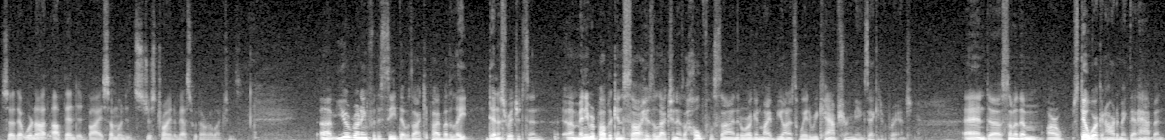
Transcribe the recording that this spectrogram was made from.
so that we're not upended by someone that's just trying to mess with our elections. Um, you're running for the seat that was occupied by the late Dennis Richardson. Uh, many Republicans saw his election as a hopeful sign that Oregon might be on its way to recapturing the executive branch. And uh, some of them are still working hard to make that happen.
